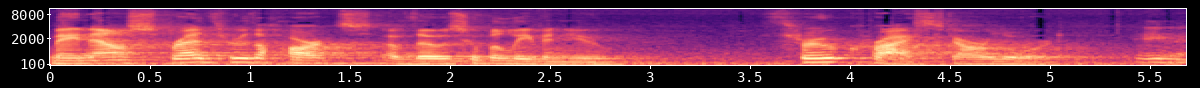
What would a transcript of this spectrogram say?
may now spread through the hearts of those who believe in you. Through Christ our Lord. Amen.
